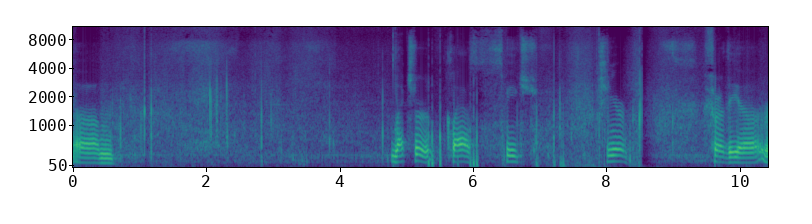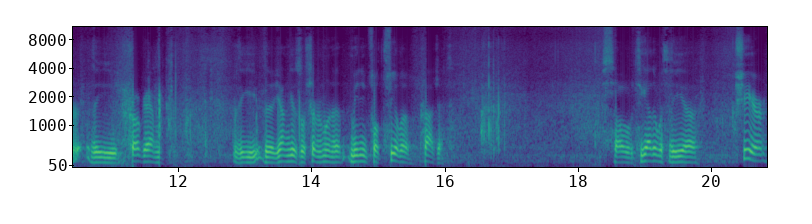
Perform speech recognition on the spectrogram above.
um, lecture, class, speech, cheer for the uh, the program, the the Young Israel Shemamuna Meaningful Tefillah project. So together with the uh, shear,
